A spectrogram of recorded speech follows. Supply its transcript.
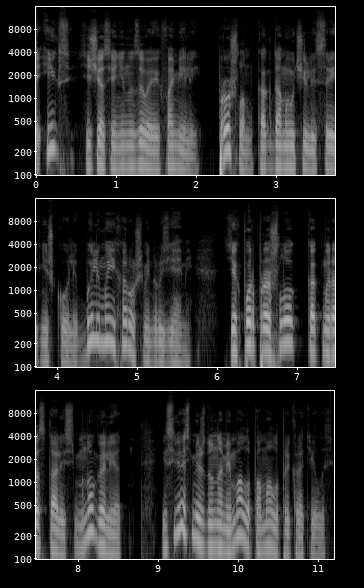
Икс, сейчас я не называю их фамилий, в прошлом, когда мы учились в средней школе, были моими хорошими друзьями. С тех пор прошло, как мы расстались, много лет, и связь между нами мало-помалу прекратилась.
